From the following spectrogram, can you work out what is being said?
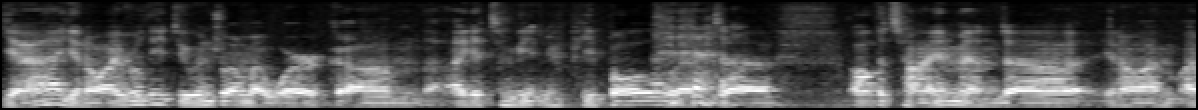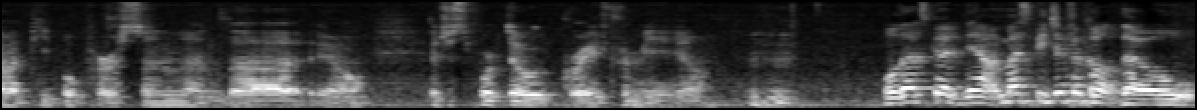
Yeah, you know, I really do enjoy my work. Um, I get to meet new people and uh, all the time, and uh, you know, I'm I'm a people person, and uh, you know, it just worked out great for me. You know. hmm Well, that's good. Now, it must be difficult, though,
